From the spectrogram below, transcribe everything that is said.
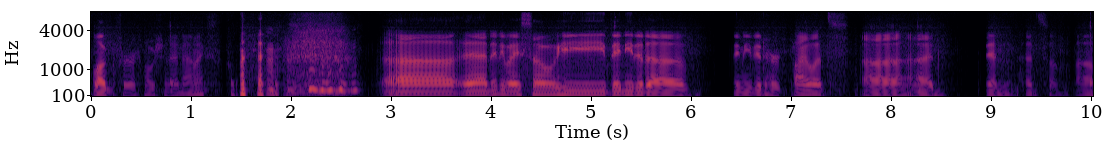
plug for Ocean Dynamics. uh, and anyway, so he they needed a they needed Herc pilots, uh, and I had been had some uh,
